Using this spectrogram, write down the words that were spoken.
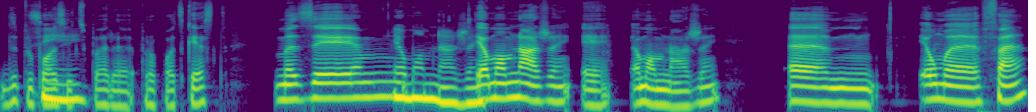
de propósito Sim. para, para o podcast, mas é. É uma homenagem. É uma homenagem, é. É uma homenagem. Um, é uma fã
